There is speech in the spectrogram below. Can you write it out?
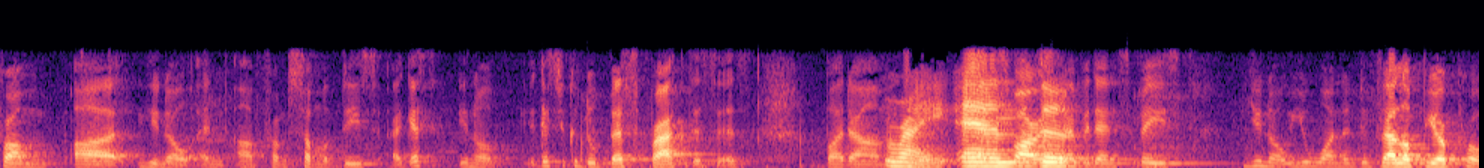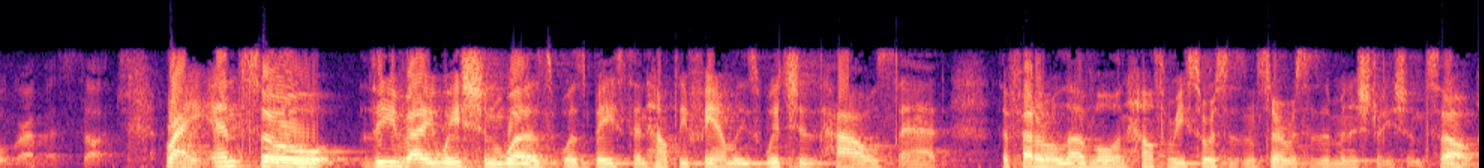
from, uh, you know, and uh, from some of these, I guess, you know, I guess you could do best practices, but um, Right, as and far the- as evidence-based, you know, you want to develop your program as such. Right, and so the evaluation was, was based in Healthy Families, which is housed at the federal level in Health Resources and Services Administration. So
